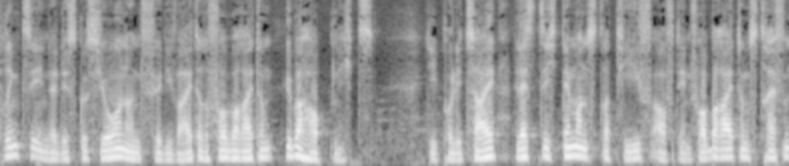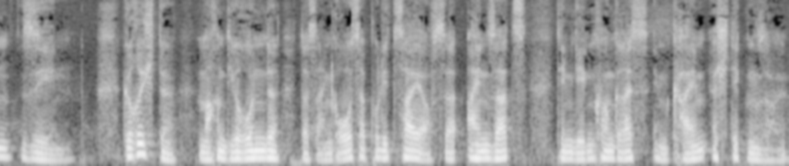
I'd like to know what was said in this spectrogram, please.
bringt sie in der Diskussion und für die weitere Vorbereitung überhaupt nichts. Die Polizei lässt sich demonstrativ auf den Vorbereitungstreffen sehen. Gerüchte machen die Runde, dass ein großer Polizeieinsatz den Gegenkongress im Keim ersticken soll.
